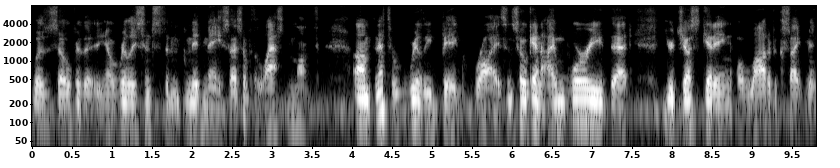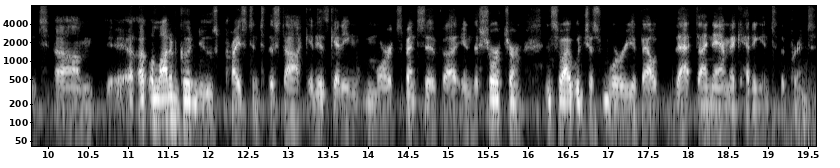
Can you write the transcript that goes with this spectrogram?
was over the you know really since the mid May. So that's over the last month, um, and that's a really big rise. And so again, I'm worried that you're just getting a lot of excitement, um, a, a, lot of good news priced into the stock. It is getting more expensive uh, in the short term, and so I would just worry about that dynamic heading into the print.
